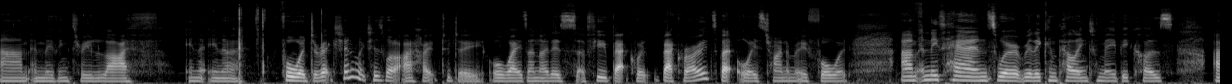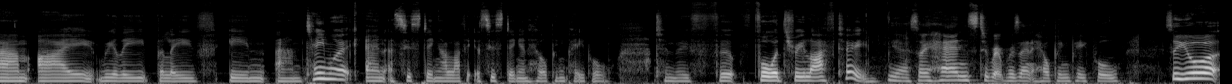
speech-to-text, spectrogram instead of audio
um, and moving through life in a, in a forward direction, which is what I hope to do always. I know there's a few back, back roads, but always trying to move forward. Um, and these hands were really compelling to me because um, I really believe in um, teamwork and assisting. I love assisting and helping people to move forward through life too. Yeah, so hands to represent helping people. So you're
